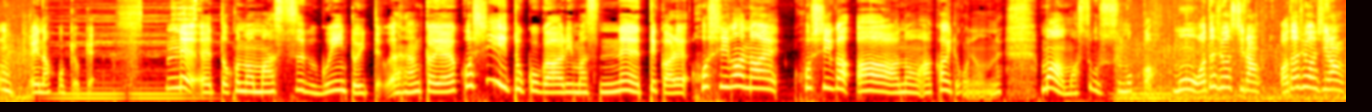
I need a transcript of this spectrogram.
うん、ええな。オッケーオッケー。んで、えっと、このまままっすぐグイーンと行って、なんかややこしいとこがありますね。てかあれ、星がない。星が、あー、あの、赤いとこにあるのね。まあ、まっすぐ進もっか。もう私は知らん。私は知らん。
